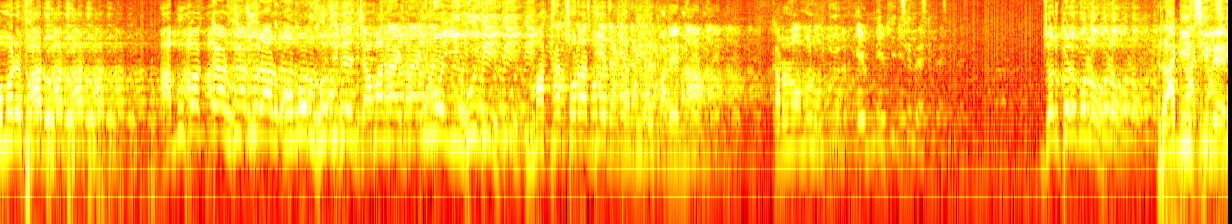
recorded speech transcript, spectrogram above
ওমরে ফারুক। আবু বাক্কার হুজুর আর ওমর হুজুরের জামানায় কোন ইহুদি মাথা চড়া দিয়ে দেখা দিতে পারে না। কারণ ওমর হুজুর এমনি কি ছিলেন? জোর করে বলো। রাগী ছিলেন।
